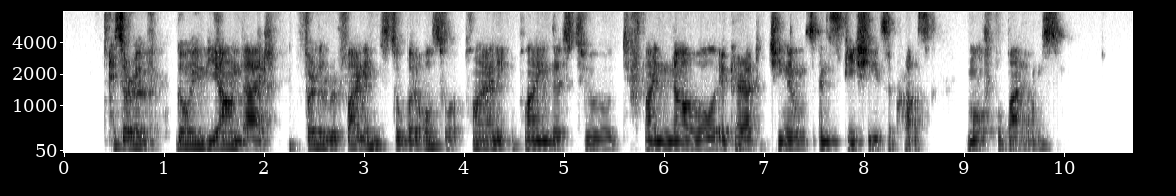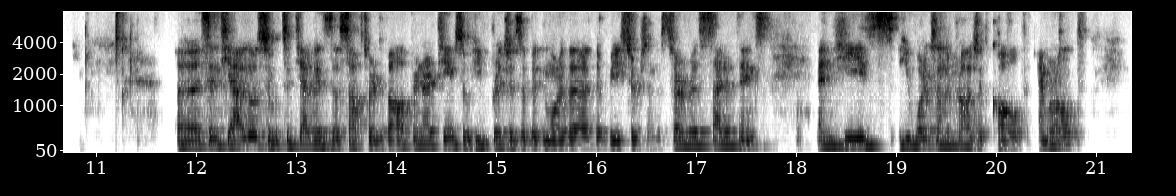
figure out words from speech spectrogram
is sort of going beyond that, further refining his tool, but also applying, applying this to, to find novel eukaryotic genomes and species across multiple biomes. Uh, Santiago, so Santiago is a software developer in our team, so he bridges a bit more the, the research and the service side of things. And he's he works on a project called Emerald,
